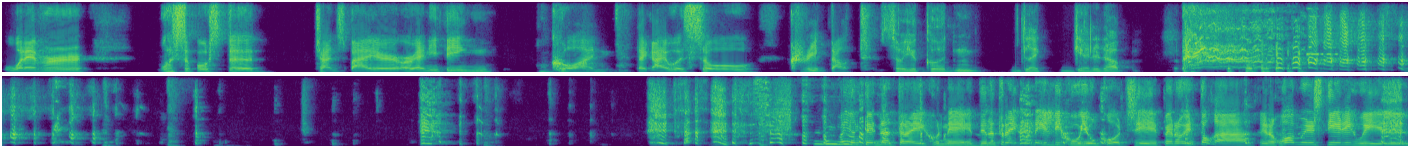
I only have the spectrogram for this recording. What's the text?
whatever was supposed to transpire or anything, gone. Like, I was so creeped out. So you couldn't like get it up? ba yung tinatry ko na eh? Tinatry ko na iliko yung kotse eh. Pero ito ka, kinukuha mo yung steering wheel.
